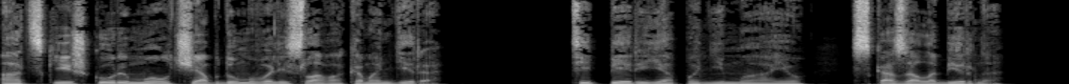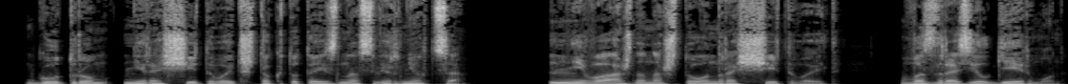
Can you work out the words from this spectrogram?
Адские шкуры молча обдумывали слова командира. «Теперь я понимаю», — сказала Бирна. «Гутрум не рассчитывает, что кто-то из нас вернется». «Неважно, на что он рассчитывает», — возразил Гейрмун.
